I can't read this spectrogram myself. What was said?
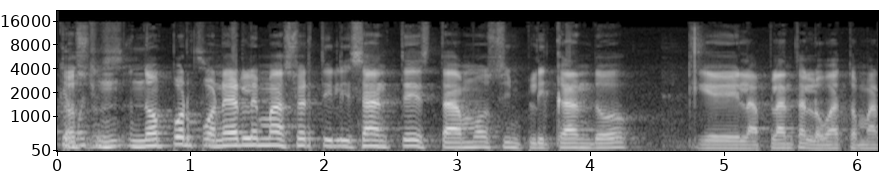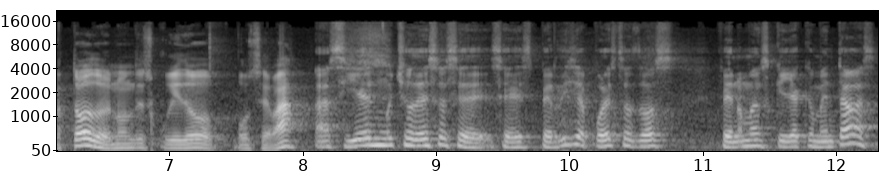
que no por ponerle más fertilizante estamos implicando que la planta lo va a tomar todo, en un descuido o pues, se va. Así es, mucho de eso se, desperdicia por estos dos fenómenos que ya comentabas.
